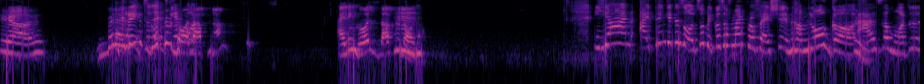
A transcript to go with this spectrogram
yeah. but i Great, think it's so good let's to get doll on- up na i think girls love to doll Hmm. up Yeah, and I think it is also because of my profession. हम लोग एज अ मॉडल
